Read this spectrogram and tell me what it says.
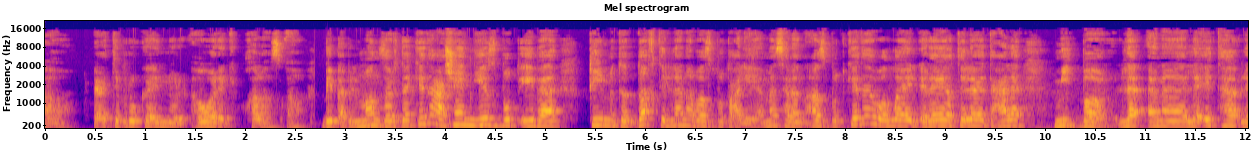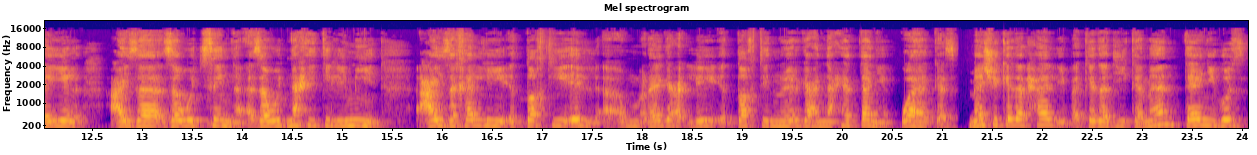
اهو اعتبروه كأنه هو ركب. خلاص اهو بيبقى بالمنظر ده كده عشان يظبط إيه بقى؟ قيمة الضغط اللي أنا بظبط عليها. مثلا أظبط كده والله القراية طلعت على 100 بار. لا أنا لقيتها قليلة. عايزه أزود سنة أزود ناحية اليمين. عايز أخلي الضغط يقل أقوم راجع للضغط إنه يرجع الناحية الثانية وهكذا. ماشي كده الحال. يبقى كده دي كمان تاني جزء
